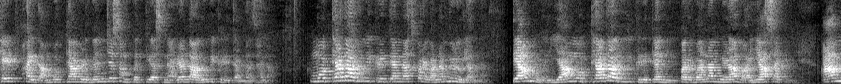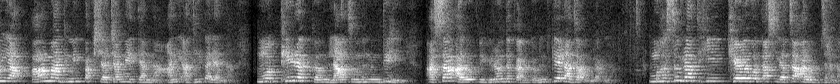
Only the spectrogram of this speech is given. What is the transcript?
थेट फायदा मोठ्या गडगंज संपत्ती असणाऱ्या दारू विक्रेत्यांना झाला. मोठ्या दारू विक्रेत्यांनाच परवाना मिळू लागला. त्यामुळे या मोठ्या दारू विक्रेत्यांनी परवाना मिळावा यासाठी आम या आम आदमी पक्षाच्या नेत्यांना आणि अधिकाऱ्यांना मोठी रक्कम लाच म्हणून दिली असा आरोप विरोधकांकडून केला जाऊ लागला. महसुलात ही खेळ होत असल्याचा आरोप झाला.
